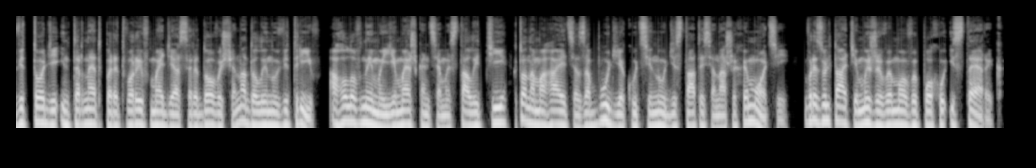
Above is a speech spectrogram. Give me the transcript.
Відтоді інтернет перетворив медіасередовище на долину вітрів, а головними її мешканцями стали ті, хто намагається за будь-яку ціну дістатися наших емоцій. В результаті ми живемо в епоху істерик.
